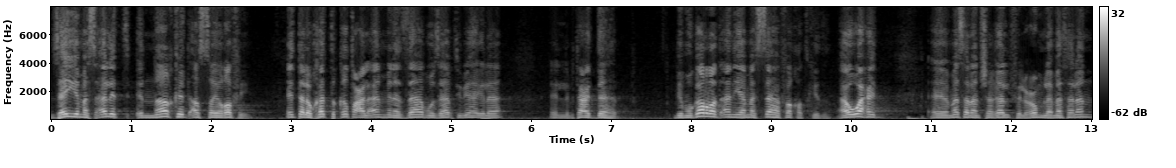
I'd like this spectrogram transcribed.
زي مسألة الناقد الصيرفي. أنت لو خدت قطعة الآن من الذهب وذهبت بها إلى بتاع الذهب بمجرد أن يمسها فقط كده أو واحد آه، مثلا شغال في العملة مثلا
